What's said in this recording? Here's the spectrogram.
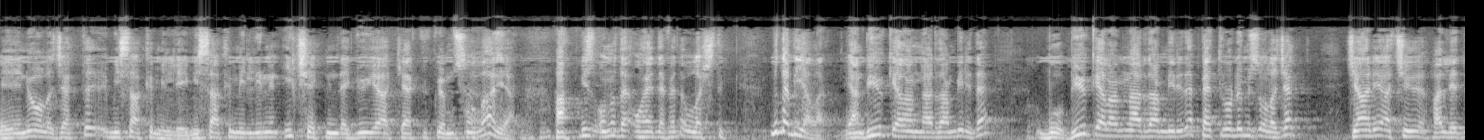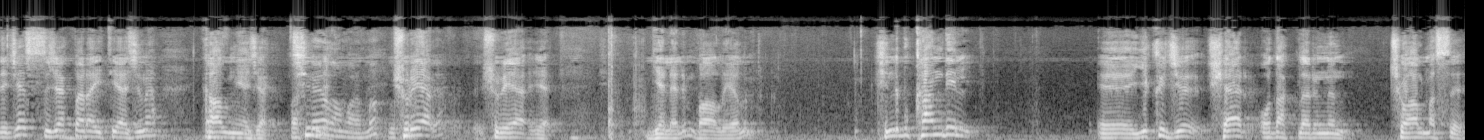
e, ne olacaktı? Misak-ı Milli. Misak-ı Milli'nin ilk şeklinde güya Kerkük ve Musul var ya. Ha biz onu da o hedefe de ulaştık. Bu da bir yalan. Yani büyük yalanlardan biri de bu. Büyük yalanlardan biri de petrolümüz olacak. Cari açığı halledeceğiz. Sıcak para ihtiyacına kalmayacak. Başka yalan var mı? Bu Şuraya şuraya gelelim, bağlayalım. Şimdi bu Kandil e, yıkıcı şer odaklarının çoğalması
